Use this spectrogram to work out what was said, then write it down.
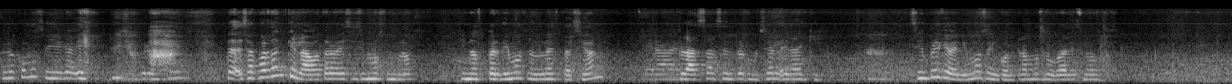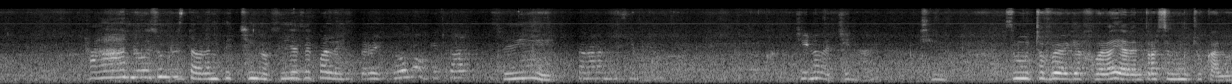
¿Pero cómo se llega ahí? ¿Se acuerdan que la otra vez hicimos un blog y nos perdimos en una estación? Era Plaza Centro Comercial, era aquí. Siempre que venimos encontramos lugares nuevos. Ah, no, es un restaurante chino, sí, ya sé cuál es. Pero ¿y cómo? ¿Qué tal? Sí, Está grandísimo, ¿no? Chino de China, ¿eh? chino. Hace mucho frío aquí afuera y adentro hace mucho calor.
